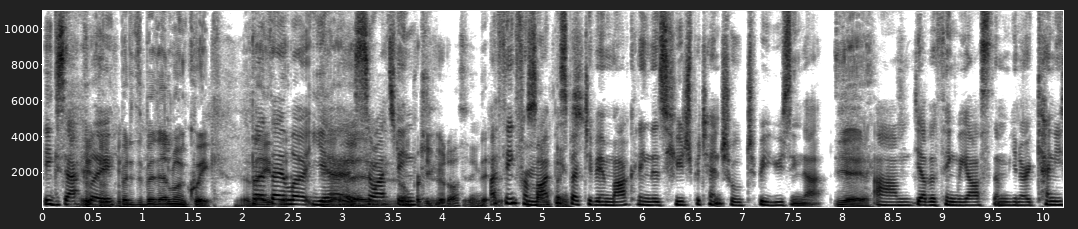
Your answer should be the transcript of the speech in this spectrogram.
exactly. but but they learn quick. But they learn, yeah. so I think pretty good, I think. I think from For my things. perspective in marketing, there's huge potential to be using that. yeah. Um, the other thing we asked them, you know, can you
